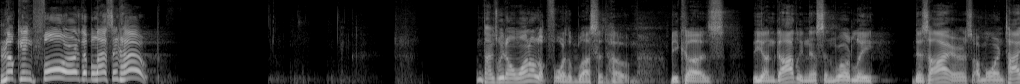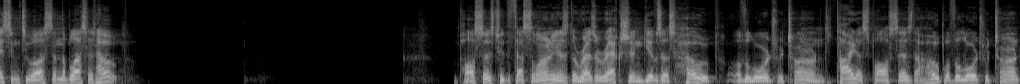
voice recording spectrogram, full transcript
looking for the blessed hope. Sometimes we don't want to look for the blessed hope because the ungodliness and worldly desires are more enticing to us than the blessed hope. Paul says to the Thessalonians, the resurrection gives us hope of the Lord's return. To Titus, Paul says, the hope of the Lord's return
